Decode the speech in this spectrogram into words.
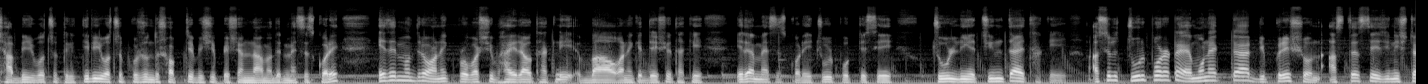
ছাব্বিশ বছর থেকে তিরিশ বছর পর্যন্ত সবচেয়ে বেশি পেশেন্টরা আমাদের মেসেজ করে। এদের মধ্যে অনেক প্রবাসী ভাইরাও থাকে বা অনেকে দেশে থাকে, এরা মেসেজ করে চুল পড়তেছে চুল নিয়ে চিন্তায় থাকে। আসলে চুল পড়াটা এমন একটা ডিপ্রেশন আস্তে আস্তে এই জিনিসটা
